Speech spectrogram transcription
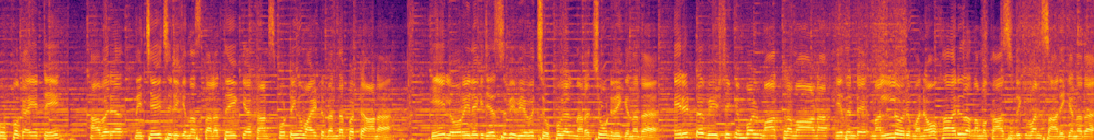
ഉപ്പ് കയറ്റി അവർ നിശ്ചയിച്ചിരിക്കുന്ന സ്ഥലത്തേക്ക് ട്രാൻസ്പോർട്ടിങ്ങുമായിട്ട് ബന്ധപ്പെട്ടാണ് ഈ ലോറിയിലേക്ക് ജെ സി ബി ഉപയോഗിച്ച് ഉപ്പുകൾ നിറച്ചുകൊണ്ടിരിക്കുന്നത്. നേരിട്ട് വീക്ഷിക്കുമ്പോൾ മാത്രമാണ് ഇതിന്റെ നല്ലൊരു മനോഹാരിത നമുക്ക് ആസ്വദിക്കുവാൻ സാധിക്കുന്നത്.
